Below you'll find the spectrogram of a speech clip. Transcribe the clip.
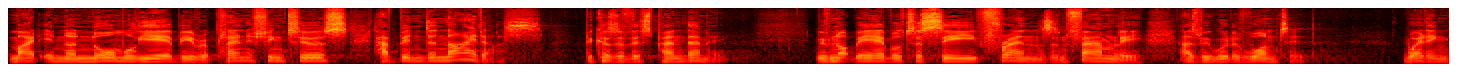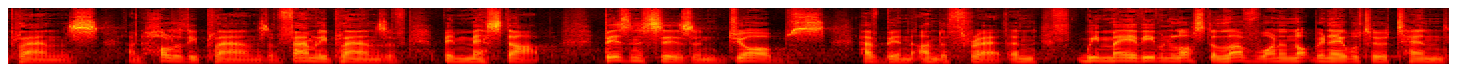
might in a normal year be replenishing to us have been denied us because of this pandemic. We've not been able to see friends and family as we would have wanted. Wedding plans and holiday plans and family plans have been messed up. Businesses and jobs have been under threat. And we may have even lost a loved one and not been able to attend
